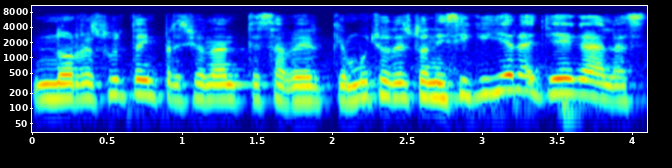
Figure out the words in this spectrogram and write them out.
nos resulta impresionante saber que mucho de esto ni siquiera llega a las,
